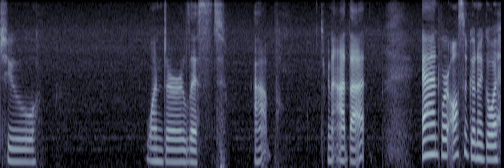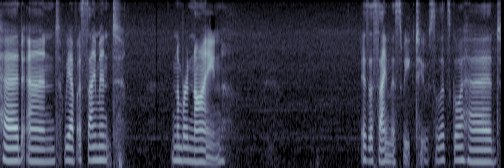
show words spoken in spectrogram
to Wunderlist app. So we're going to add that. And we're also going to go ahead and we have assignment number nine is assigned this week too. So let's go ahead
